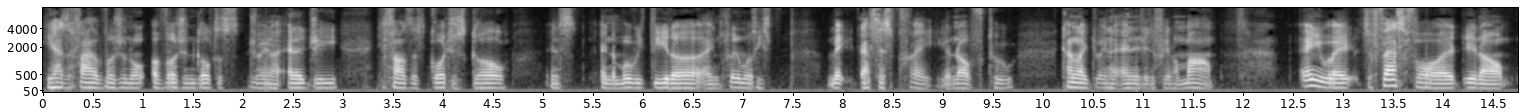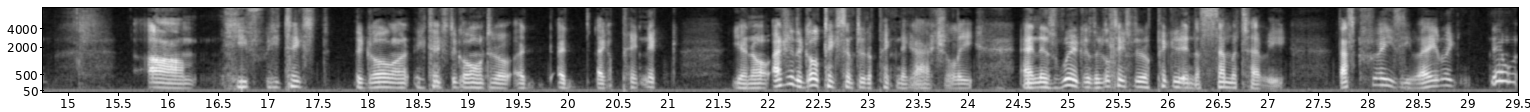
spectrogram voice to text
He has to find a virgin, a virgin girl to drain her energy. He finds this gorgeous girl in, in the movie theater, and pretty much he's make that's his prey, you know, to kind of like drain her energy to feed her mom. Anyway, to fast forward, you know, um, he he takes the girl he takes the girl into a, a like a picnic. You know, actually, the girl takes him to the picnic actually, and it's weird because the girl takes him to the picnic in the cemetery that's crazy, right? Like, know,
